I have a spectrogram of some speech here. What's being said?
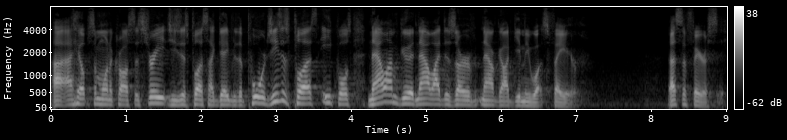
I, I helped someone across the street. Jesus plus I gave to the poor. Jesus plus equals now I'm good, now I deserve, now God give me what's fair. That's a Pharisee.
